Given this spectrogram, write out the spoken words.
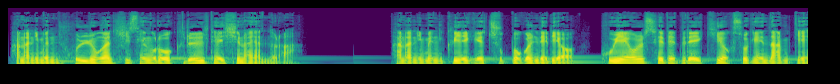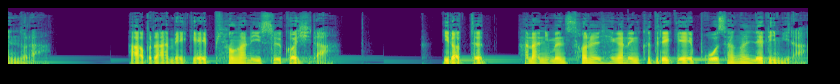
하나님은 훌륭한 희생으로 그를 대신하였노라. 하나님은 그에게 축복을 내려 후에 올 세대들의 기억 속에 남게 했노라. 아브라함에게 평안이 있을 것이라. 이렇듯 하나님은 선을 행하는 그들에게 보상을 내림이라.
